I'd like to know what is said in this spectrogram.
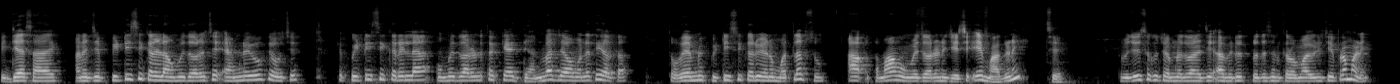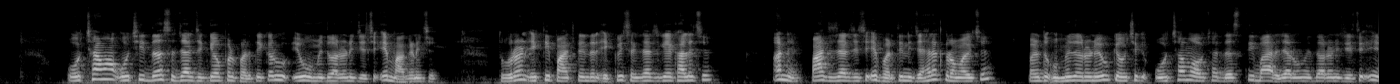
વિદ્યા સહાયક અને જે પીટીસી કરેલા ઉમેદવારો છે એમને એવું કેવું છે કે પીટીસી કરેલા ઉમેદવારોને તો ક્યાંય ધ્યાનમાં જ લેવામાં નથી આવતા. તો હવે એમને પીટીસી કર્યું. એનો મતલબ શું? આ તમામ ઉમેદવારોની જે છે એ માગણી છે. તમે જોઈ શકો છો એમના દ્વારા જે આ વિરોધ પ્રદર્શન કરવામાં આવી રહ્યું છે એ પ્રમાણે ઓછામાં ઓછી દસ હજાર જગ્યાઓ પર ભરતી કરવું એવું ઉમેદવારોની જે છે એ માગણી છે. ધોરણ એકથી પાંચની અંદર એકવીસ હજાર જગ્યા ખાલી છે અને પાંચ હજાર જે છે એ ભરતીની જાહેરાત કરવામાં આવી છે. પરંતુ ઉમેદવારોને એવું કહેવું છે કે ઓછામાં ઓછા દસથી બાર હજાર ઉમેદવારોની જે છે એ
